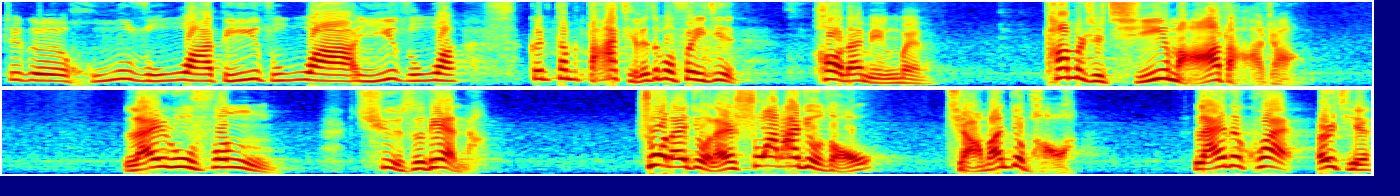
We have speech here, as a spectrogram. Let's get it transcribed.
这个胡族啊、狄族啊、彝族啊，跟他们打起来这么费劲？后来明白了，他们是骑马打仗，来如风，去似电呐。说来就来，唰啦就走，抢完就跑啊，来得快，而且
